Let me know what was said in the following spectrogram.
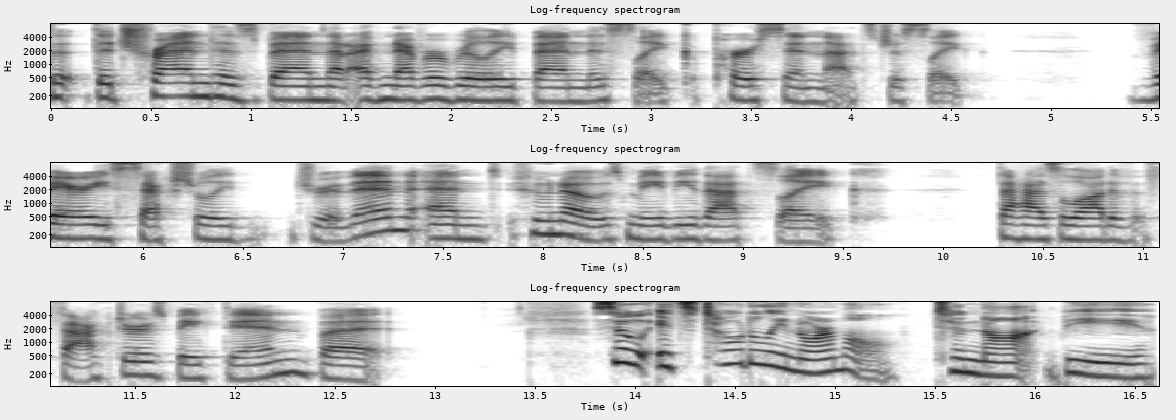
the the trend has been that I've never really been this like person that's just like very sexually driven. And who knows maybe that's like that has a lot of factors baked in but so it's totally normal to not be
